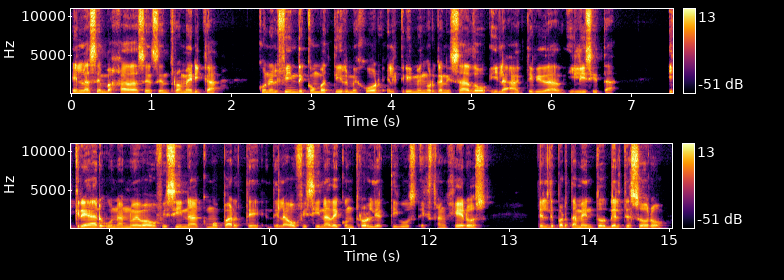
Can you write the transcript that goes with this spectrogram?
en las embajadas en Centroamérica con el fin de combatir mejor el crimen organizado y la actividad ilícita y crear una nueva oficina como parte de la Oficina de Control de Activos Extranjeros del Departamento del Tesoro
